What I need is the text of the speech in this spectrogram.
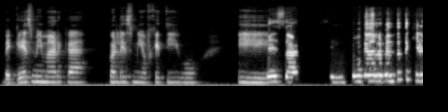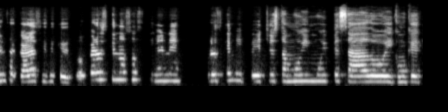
¿de qué es mi marca? ¿Cuál es mi objetivo? Y... Exacto. Como que de repente te quieren sacar así de que, pero es que no sostiene, es que mi pecho está muy, muy pesado y como que,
